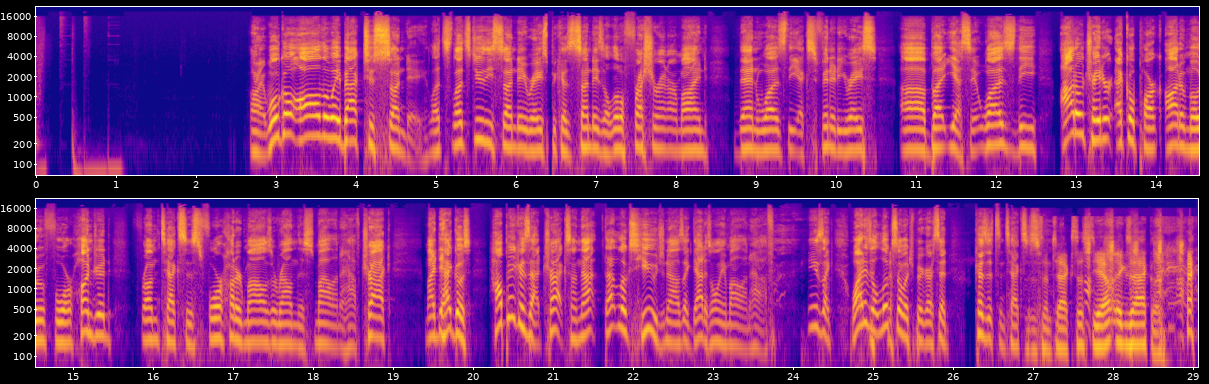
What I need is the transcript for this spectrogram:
All right, we'll go all the way back to Sunday. Let's let's do the Sunday race because Sunday's a little fresher in our mind than was the Xfinity race. Uh, but yes, it was the Autotrader EchoPark Automotive 400 from Texas, 400 miles around this mile and a half track. My dad goes, "How big is that track, son? That that looks huge." And I was like, "That is only a mile and a half." He's like, "Why does it look so much bigger?" I said, "Because it's in Texas." It's in Texas. Yeah, exactly.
